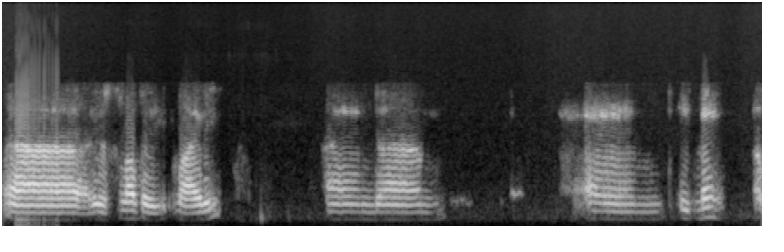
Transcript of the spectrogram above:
uh, this lovely lady, and um, and it meant uh,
